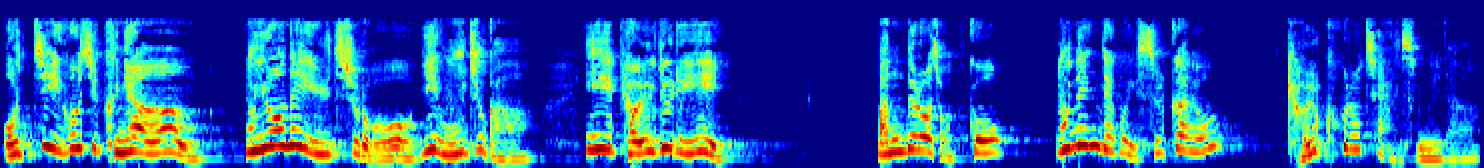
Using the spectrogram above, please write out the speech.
어찌 이것이 그냥 우연의 일치로 이 우주가 이 별들이 만들어졌고 운행되고 있을까요? 결코 그렇지 않습니다.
